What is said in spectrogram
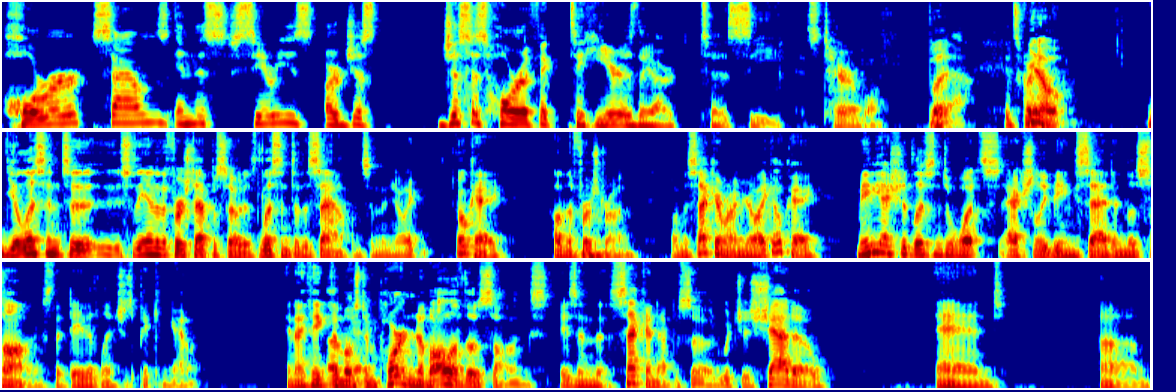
horror sounds in this series are just just as horrific to hear as they are to see. It's terrible, but yeah, it's great. you know, you listen to so the end of the first episode is listen to the sounds, and then you're like, okay, on the 1st Mhm. run. But on the second run, you're like, okay, maybe I should listen to what's actually being said in the songs that David Lynch is picking out. And I think the most important of all of those songs is in the second episode, which is Shadow, and um,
